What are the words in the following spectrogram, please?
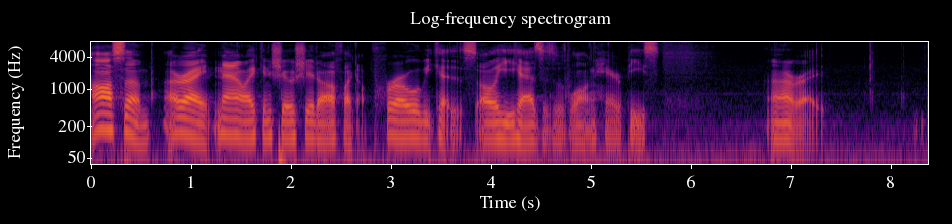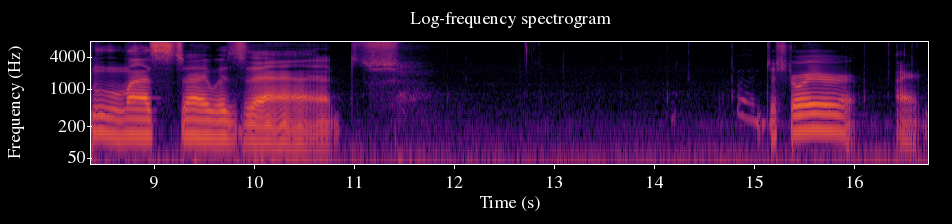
Awesome. Alright, now I can show shit off like a pro because all he has is a long hair piece. Alright. Last I was at... Destroyer... Iron...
